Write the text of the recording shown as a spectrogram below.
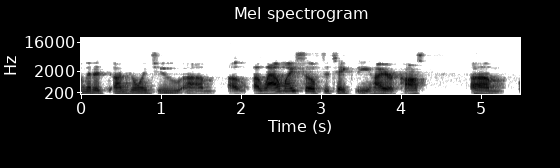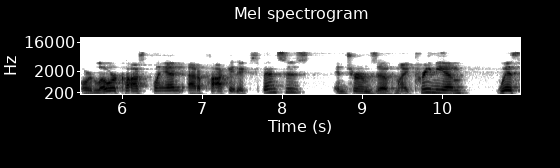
I'm going to I'm going to um, allow myself to take the higher cost um, or lower cost plan out of pocket expenses in terms of my premium, with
